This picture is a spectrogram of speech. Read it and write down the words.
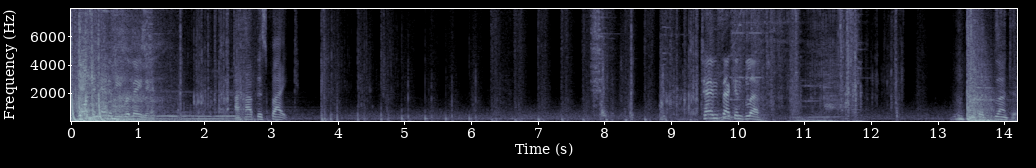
One enemy remaining. I have this bike. Ten seconds left. Planted.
